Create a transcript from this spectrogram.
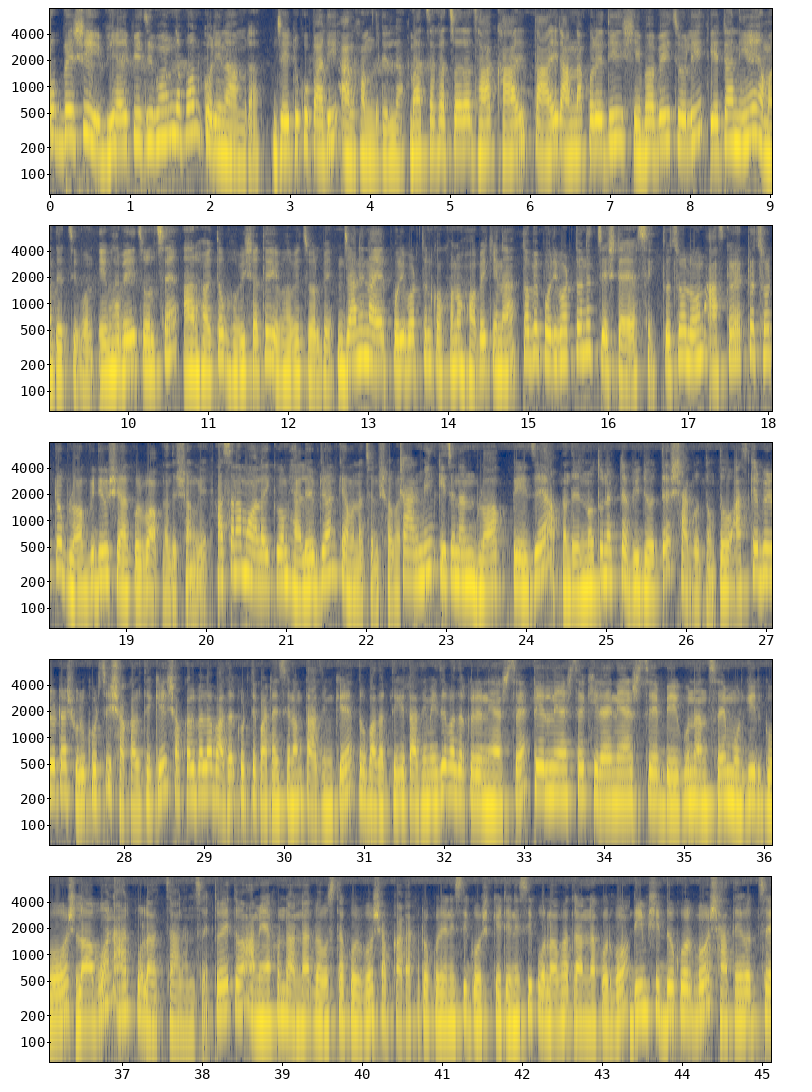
খুব বেশি ভিআইপি জীবন যাপন করি না আমরা। যেটুকু পারি, আলহামদুলিল্লাহ। বাচ্চা কাচ্চারা যা খায়, তাই রান্না করে দিই, সেভাবেই চলি। এটা নিয়েই আমাদের জীবন। এভাবেই চলছে, আর হয়তো ভবিষ্যতে এভাবে চলবে। জানি না এর পরিবর্তন কখনো হবে কিনা, তবে পরিবর্তনের চেষ্টায় আছি। তো চলুন, আজকেও একটা ছোট্ট ব্লগ ভিডিও শেয়ার করব আপনাদের সঙ্গে। আসসালামু আলাইকুম, হ্যালো এভরিওয়ান, কেমন আছেন সবাই? শারমিন কিচেন অ্যান্ড ব্লগ পেজে আপনাদের নতুন একটা ভিডিওতে স্বাগতম। তো আজকের ভিডিওটা শুরু করছি সকাল থেকে। সকালবেলা বাজার করতে পাঠাইছিলাম তাজিমকে। তো বাজার থেকে তাজিম এই যে বাজার করে নিয়ে আসছে, তেল নিয়ে আসছে খিরাই নিয়ে আসছে, বেগুন আনছে, মুরগির গোশ, লবণ আর পোলাও চাল আনছে। তো এই তো আমি এখন রান্নার ব্যবস্থা করব। সব কাটাকুটো করে নিছি, গোশ কেটে নিছি, পোলাও ভাত রান্না করব, ডিম সিদ্ধ করব, সাথে হচ্ছে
